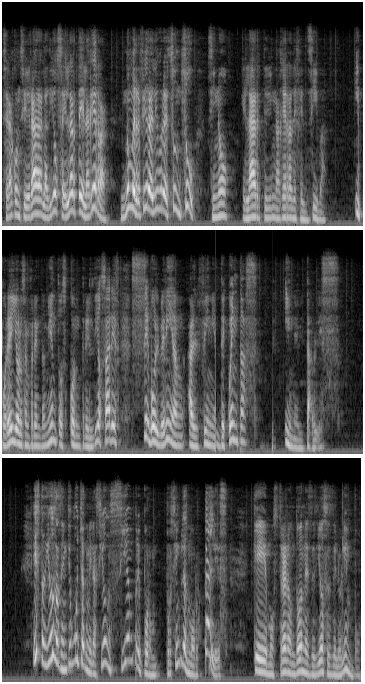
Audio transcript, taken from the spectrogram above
será considerada la diosa del arte de la guerra. No me refiero al libro de Sun Tzu, sino el arte de una guerra defensiva, y por ello los enfrentamientos contra el dios Ares se volverían al fin de cuentas inevitables. Esta diosa sintió mucha admiración siempre por, por simples mortales que mostraron dones de dioses del Olimpo,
